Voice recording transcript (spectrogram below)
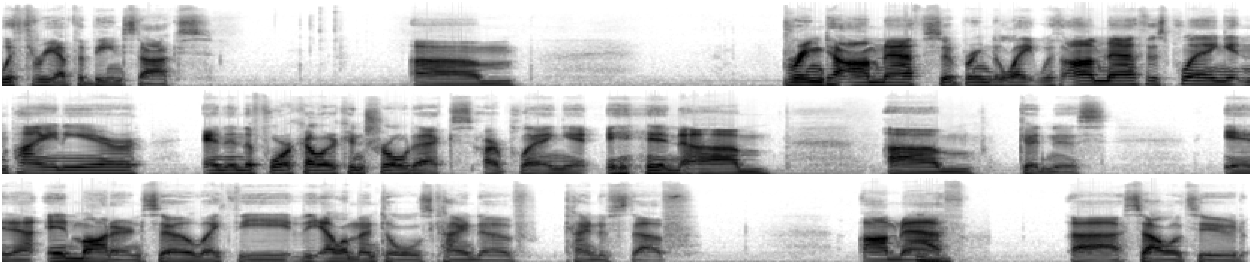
with three up the beanstalks. Um. Bring to Omnath, so Bring to Light with Omnath is playing it in Pioneer, and then the four color control decks are playing it in um, um, goodness, in uh, in modern. So like the the elementals kind of kind of stuff. Omnath, uh, Solitude,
